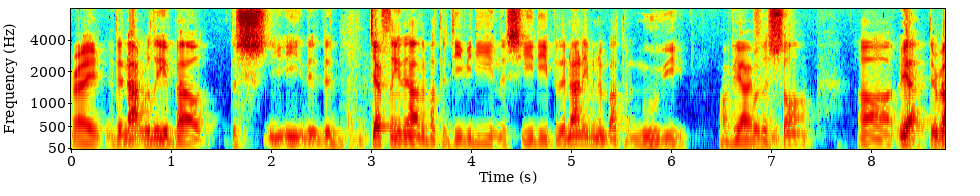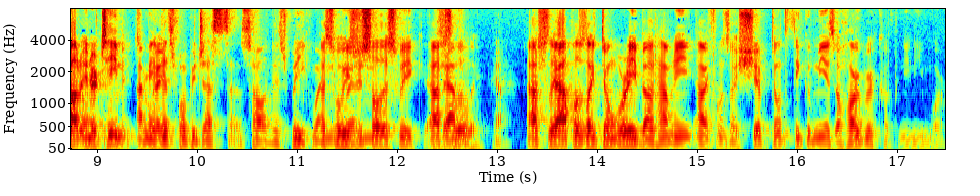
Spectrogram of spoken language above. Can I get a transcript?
right they're not really about the, the, definitely not about the DVD and the CD, but they're not even about the movie or the iPhone. or the song. Uh, yeah, they're about entertainment. I mean, right? that's what we just saw this week. When, that's what we just saw this week. Absolutely. Yeah. Absolutely. Apple is like, don't worry about how many iPhones I ship. Don't think of me as a hardware company anymore.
